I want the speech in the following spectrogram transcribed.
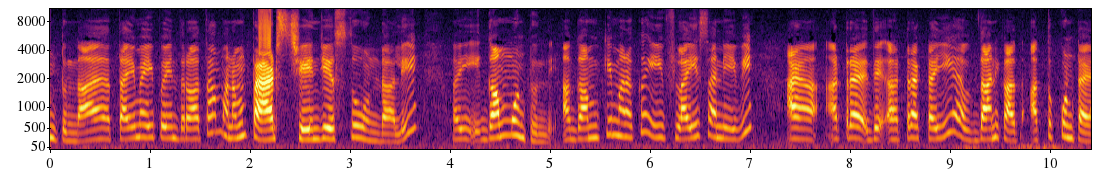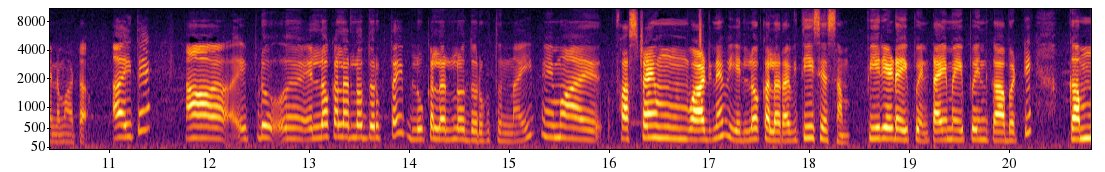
ఉంటుంది? ఆ టైం అయిపోయిన తర్వాత మనం ప్యాడ్స్ చేంజ్ చేస్తూ ఉండాలి. ఈ గమ్ ఉంటుంది. ఆ గమ్కి మనకు ఈ ఫ్లైస్ అనేవి అట్రా అట్రాక్ట్ అయ్యి దానికి అతుక్కుంటాయి అన్నమాట అయితే ఇప్పుడు ఎల్లో కలర్లో దొరుకుతాయి బ్లూ కలర్లో దొరుకుతున్నాయి. మేము ఫస్ట్ టైం వాడినవి ఎల్లో కలర్ అవి తీసేసాం. పీరియడ్ అయిపోయింది టైం అయిపోయింది కాబట్టి గమ్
